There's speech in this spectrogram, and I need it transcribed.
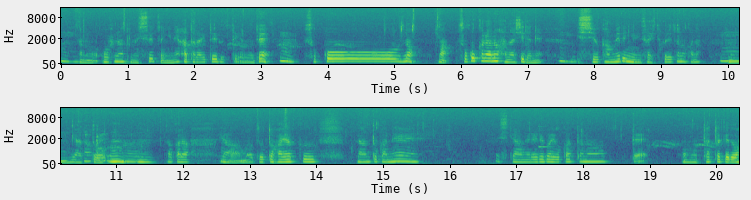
うん。あの大船渡の施設にね働いているっていうのでうん。そこのまあそこからの話でねうん。1週間目で入院させてくれたのかな、ううんやっと、うんうん、だからいやもうちょっと早くなんとかねしてあげれればよかったなって思ったったけど。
